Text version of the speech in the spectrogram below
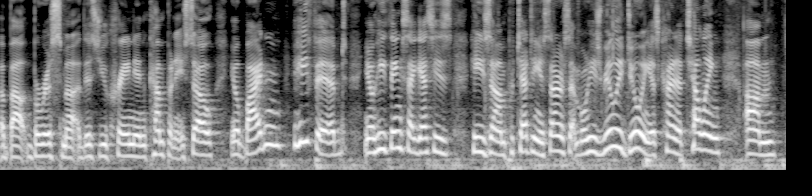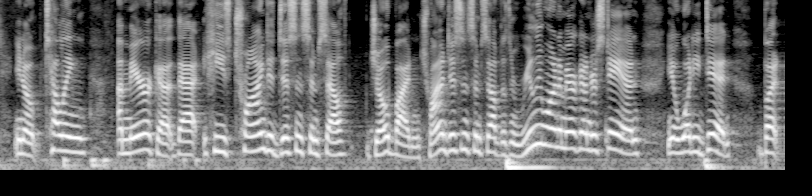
about Burisma, this Ukrainian company." So, you know, Biden, he fibbed. You know, he thinks, I guess, he's he's um, protecting his son or something. But what he's really doing is kind of telling, um, you know, telling America that he's trying to distance himself Joe Biden trying to distance himself, doesn't really want America to understand, you know, what he did. But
